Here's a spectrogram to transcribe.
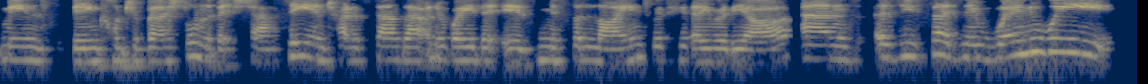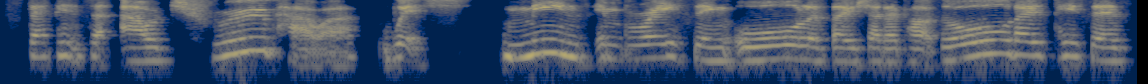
means being controversial and a bit shouty and trying to stand out in a way that is misaligned with who they really are. And as you said, you know, when we step into our true power, which means embracing all of those shadow parts, all those pieces,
